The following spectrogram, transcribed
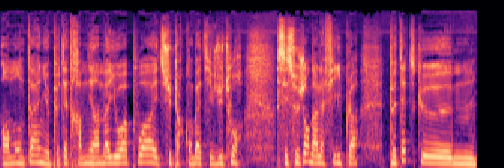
en montagne, peut-être ramener un maillot à poids, être super combatif du Tour. C'est ce genre d'Alaphilippe là. Peut-être que hum,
